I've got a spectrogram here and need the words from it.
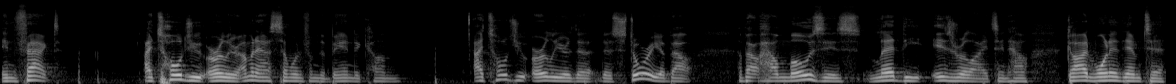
In fact, I told you earlier, I'm going to ask someone from the band to come. I told you earlier the, the story about, about how Moses led the Israelites and how God wanted them to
